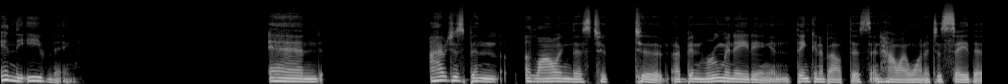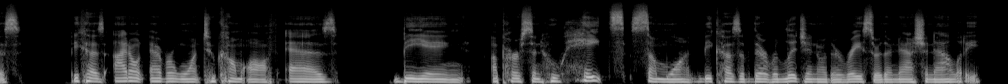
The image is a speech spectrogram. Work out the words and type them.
in the evening. And I've just been allowing this to to I've been ruminating and thinking about this and how I wanted to say this because I don't ever want to come off as being a person who hates someone because of their religion or their race or their nationality.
